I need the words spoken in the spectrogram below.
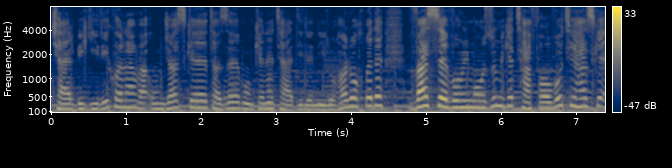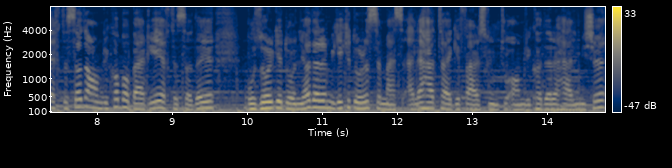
چربی گیری کنن و اونجاست که تازه ممکنه تعدیل نیروها رخ بده. و سومین موضوع میگه تفاوتی هست که اقتصاد آمریکا با بقیه اقتصادهای بزرگ دنیا داره. میگه که درست مسئله حتی اگه فرض کنیم تو آمریکا داره حل میشه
